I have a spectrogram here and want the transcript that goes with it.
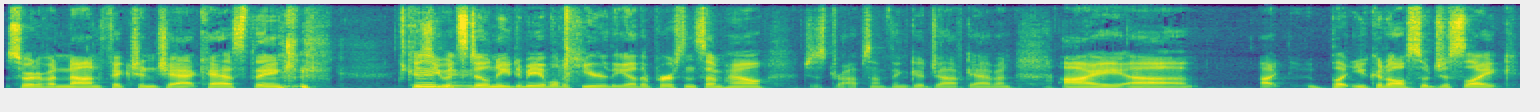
sort of a nonfiction chatcast thing. Because you would still need to be able to hear the other person somehow. Just drop something. Good job, Gavin. I, uh, I, but you could also just like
